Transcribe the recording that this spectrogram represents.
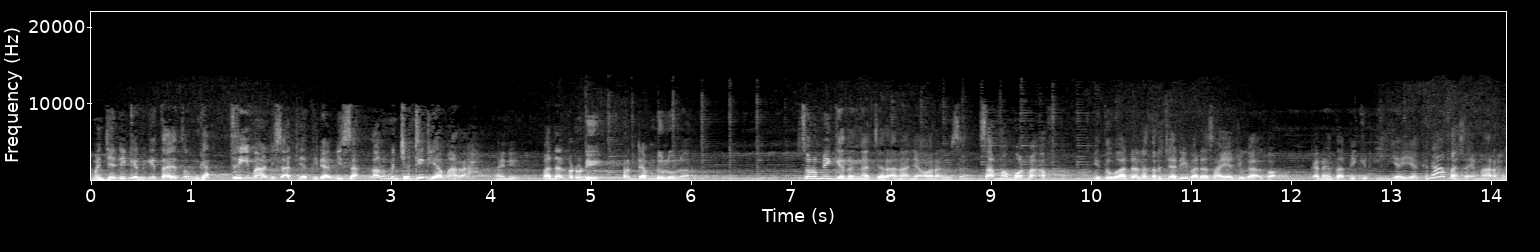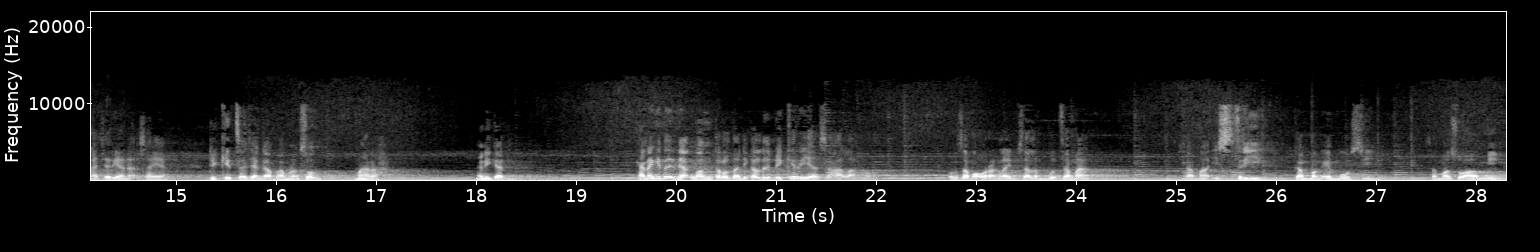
menjadikan kita itu nggak terima di saat dia tidak bisa. Lalu menjadi dia marah. Nah ini. Padahal perlu diperdam dulu lah. Suruh mikir ngajar anaknya orang bisa. Sama mohon maaf. Itu adalah terjadi pada saya juga kok. Kadang tak pikir, iya ya, kenapa saya marah ngajari anak saya? Dikit saja nggak paham langsung marah. Ini kan? Karena kita tidak ngontrol tadi. Kalau dipikir ya salah. Oh, sama orang lain bisa lembut sama sama istri gampang emosi, sama suami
